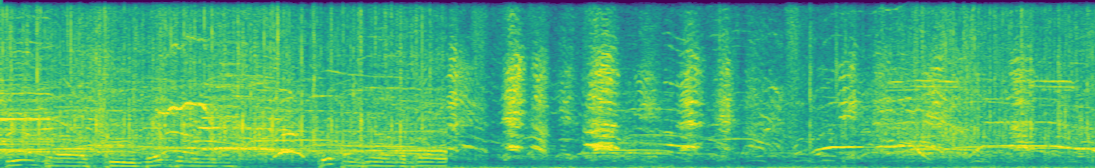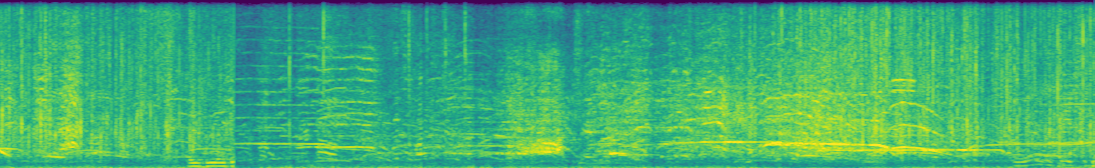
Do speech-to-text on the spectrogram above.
Screen pass to Benjamin. Quickly here on the play. Good. Takes the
